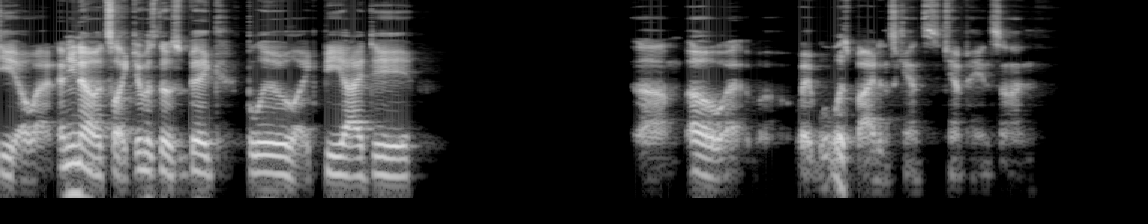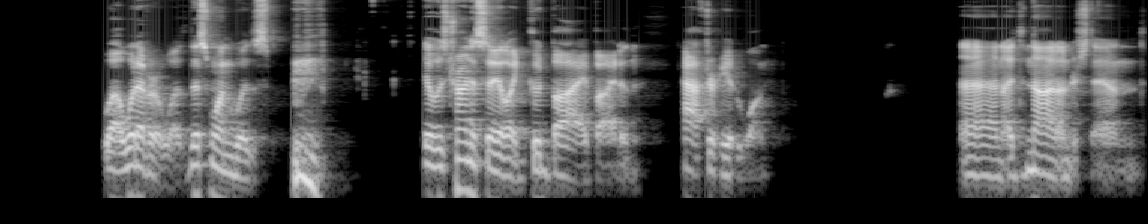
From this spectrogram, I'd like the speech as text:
D O N. And you know, it's like it was those big blue like B I D um, oh Wait, what was Biden's campaign sign? Well, whatever it was. This one was. it was trying to say, like, goodbye, Biden, after he had won. And I did not understand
